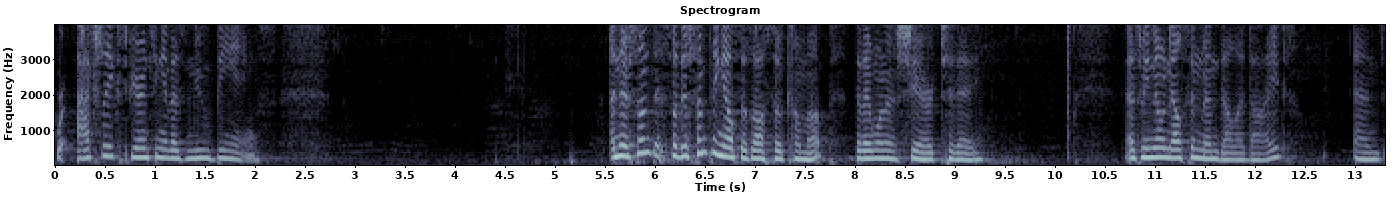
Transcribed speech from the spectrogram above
We're actually experiencing it as new beings. And there's something, so there's something else that's also come up that I want to share today. As we know, Nelson Mandela died, and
